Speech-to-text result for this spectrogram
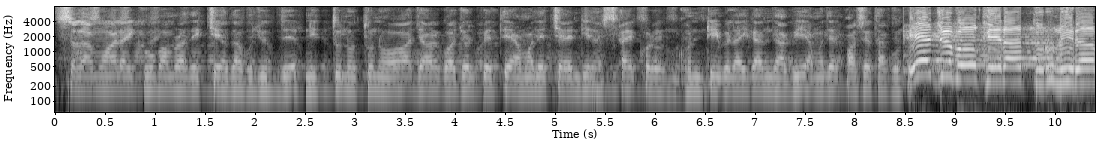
আসসালামু আলাইকুম, আমরা পাশে তরুণীরা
